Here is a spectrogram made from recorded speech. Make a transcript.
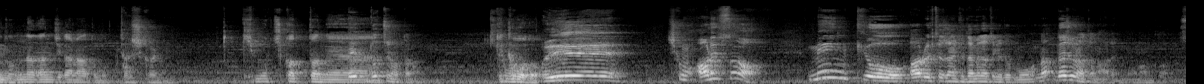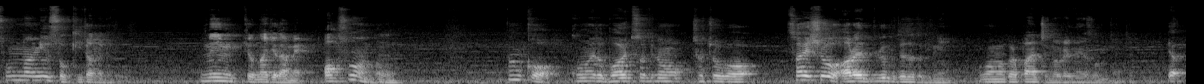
ん。どんな感じかなと思って。確かに。気持ちかったね。えどっち乗ったの？キックボード。ええしかもあれさ免許ある人じゃないとダメだったけどもうな大丈夫だったの？あれもうなんか。そんなニュースを聞いたんだけ免許なきゃダメ。どあそうなんだ、うん。なんかこの間バイト先の社長が最初あれループ出た時に「お前これパンチ乗れねえぞ」みたいな「いや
